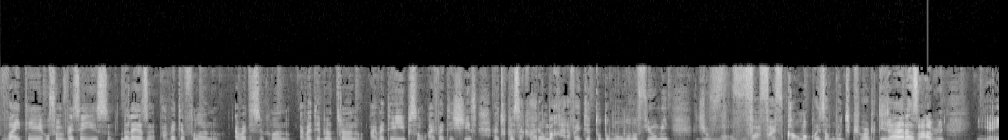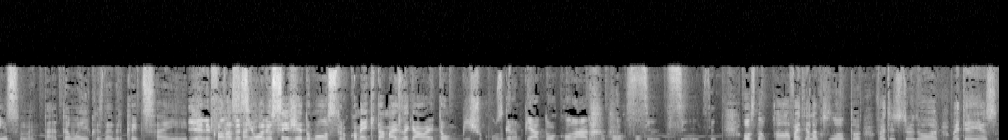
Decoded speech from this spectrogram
vai ter. O filme vai ser isso, beleza. Aí vai ter fulano, aí vai ter ciclano, aí vai ter Beltrano, aí vai ter Y, aí vai ter X. Aí tu pensa, caramba, cara, vai ter todo mundo no filme. Vai ficar uma coisa muito pior do que já era, sabe? E é isso, né? Tá, tamo aí com o Snyder Cut saindo. E ele falando tá assim: saindo. olha o CG do monstro, como é que tá mais legal? Aí tá um bicho com os grampeador colado no corpo. sim, sim, sim. Ou senão, ah, vai ter Lex Luthor, vai ter Destruidor, vai ter isso,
